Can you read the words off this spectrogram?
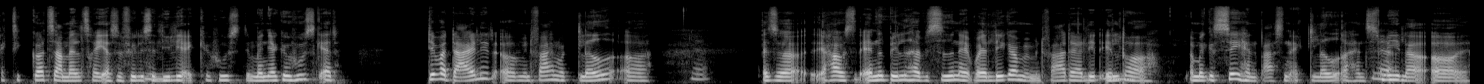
rigtig godt sammen alle tre, og selvfølgelig så mm. lille, jeg ikke kan huske det. Men jeg kan huske, at det var dejligt, og min far han var glad, og Ja. Altså, jeg har også et andet billede her ved siden af, hvor jeg ligger med min far, der er lidt mm. ældre, og man kan se, at han bare sådan er glad, og han smiler, ja. og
